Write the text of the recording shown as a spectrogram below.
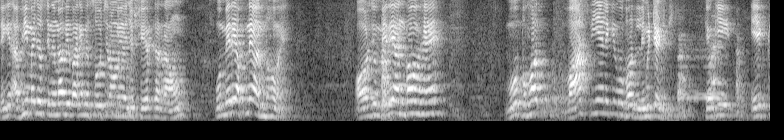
लेकिन अभी मैं जो सिनेमा के बारे में सोच रहा हूँ या जो शेयर कर रहा हूँ वो मेरे अपने अनुभव हैं। और जो मेरे अनुभव हैं वो बहुत वास्ट भी हैं लेकिन वो बहुत लिमिटेड भी हैं। क्योंकि एक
